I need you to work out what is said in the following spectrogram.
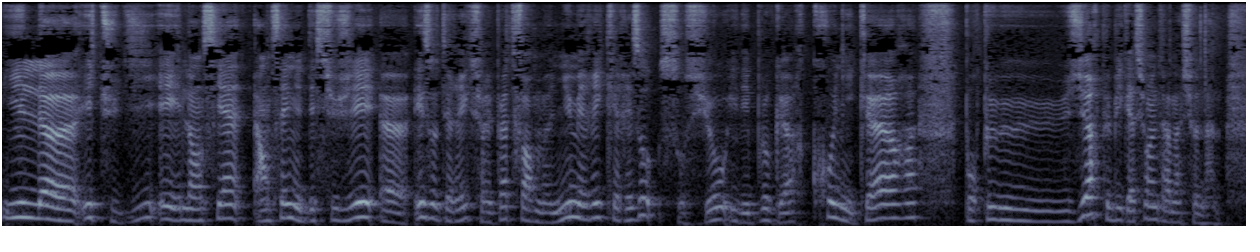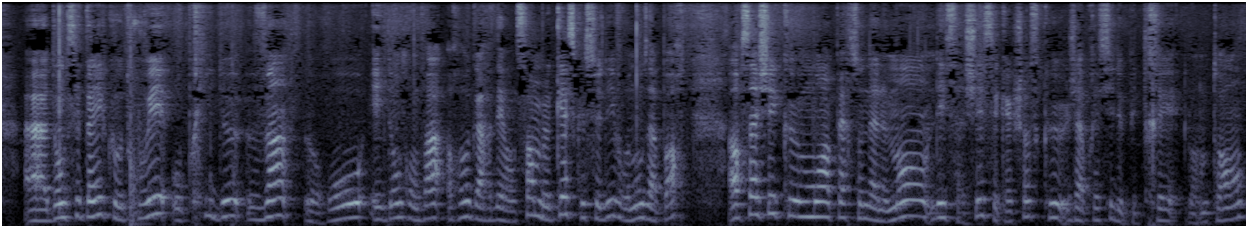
Il euh, étudie et l'ancien enseigne des sujets euh, ésotériques sur les plateformes numériques et réseaux sociaux. Il est blogueur, chroniqueur pour plusieurs publications internationales. Euh, donc c'est un livre que vous trouvez au prix de 20 euros. Et donc on va regarder ensemble qu'est-ce que ce livre nous apporte. Alors sachez que moi personnellement, les sachets c'est quelque chose que j'apprécie depuis très longtemps.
